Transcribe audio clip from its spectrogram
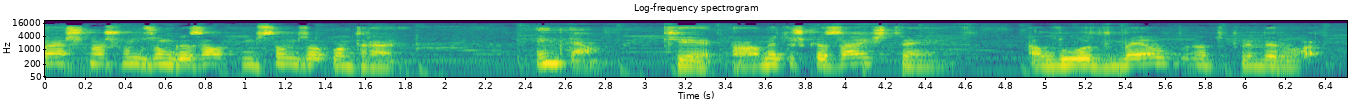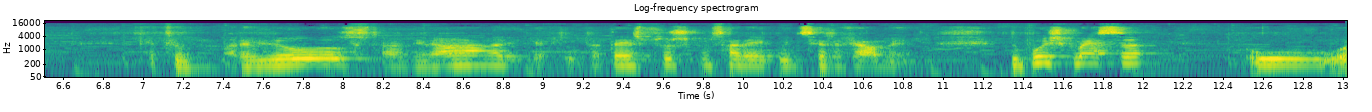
Eu acho que nós fomos um casal que começamos ao contrário. Então, que é, normalmente os casais têm a lua de mel durante o primeiro ano. Que é tudo maravilhoso, extraordinário, que é tudo, até as pessoas começarem a conhecer realmente. Depois começa o-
